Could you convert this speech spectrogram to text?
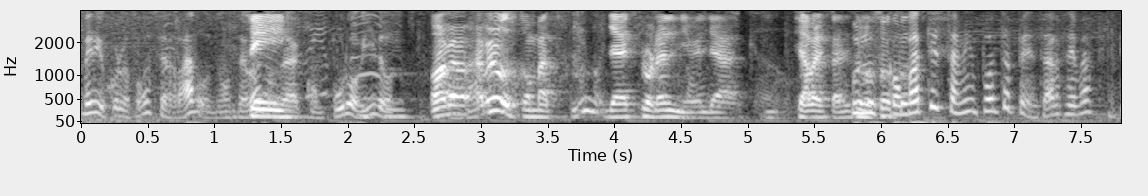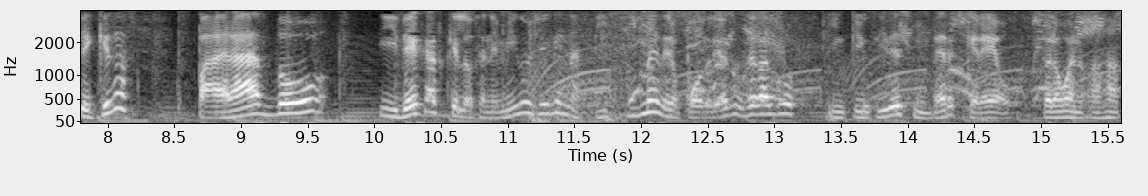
medio con los ojos cerrados, ¿no? sí. O sea, con puro oído. al, menos los combates, ¿no? Ya explorar el nivel, ya se abre Pues los, los combates también ponte a pensar, Sebas, si te quedas parado y dejas que los enemigos lleguen a ti, sí medio podrías hacer algo inclusive sin ver, creo. Pero bueno, ajá.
